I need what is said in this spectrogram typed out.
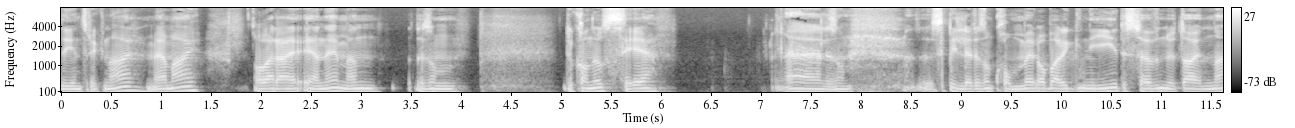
de inntrykkene her med meg og være enig, men liksom Du kan jo se eh, liksom, spillere som kommer og bare gnir søvn ut av øynene.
